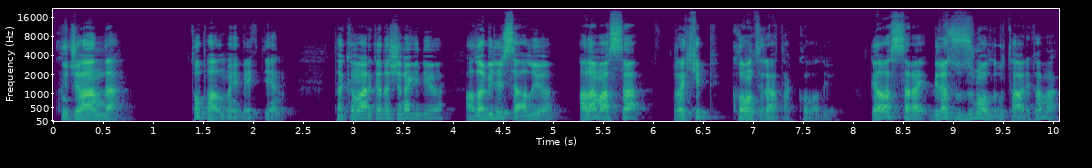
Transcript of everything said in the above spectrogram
kucağında. Top almayı bekleyen takım arkadaşına gidiyor. Alabilirse alıyor. Alamazsa rakip kontra atak kovalıyor. Galatasaray biraz uzun oldu bu tarif ama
